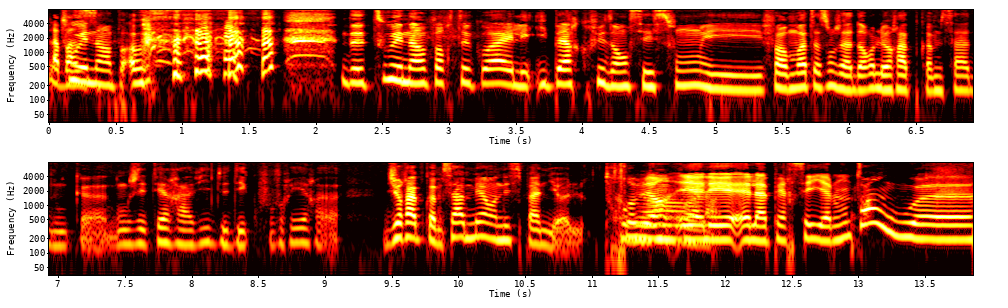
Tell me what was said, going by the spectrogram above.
La tout et n'importe de tout et n'importe quoi. Elle est hyper crue dans ses sons et enfin moi de toute façon j'adore le rap comme ça donc euh, donc j'étais ravie de découvrir euh, du rap comme ça mais en espagnol. Trop bien. Et elle, est, elle a percé il y a longtemps ou euh,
